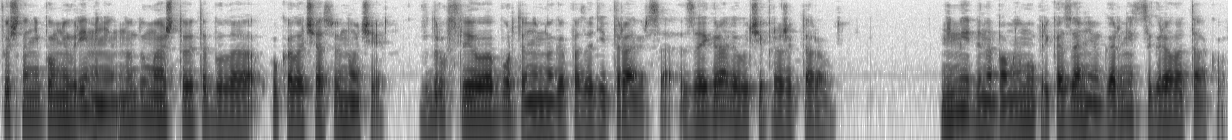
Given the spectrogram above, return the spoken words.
Точно не помню времени, но думаю, что это было около часу ночи. Вдруг с левого борта, немного позади траверса, заиграли лучи прожекторов. Немедленно, по моему приказанию, гарнист сыграл атаку.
